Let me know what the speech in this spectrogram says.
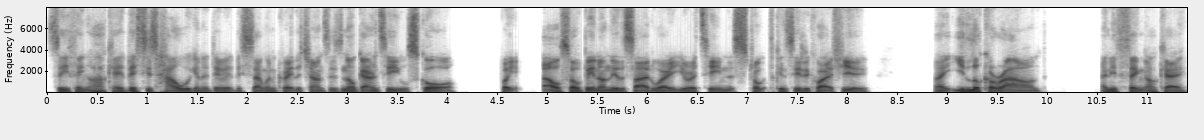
So you think, oh, okay, this is how we're going to do it. This is how I'm going to create the chances. No guarantee you'll score, but also being on the other side where you're a team that's struck to conceded quite a few, like you look around and you think, okay,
